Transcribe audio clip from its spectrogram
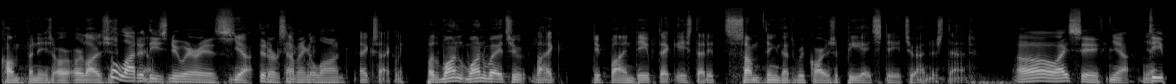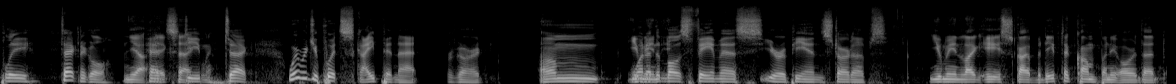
companies or, or largest. a lot of yeah. these new areas Yeah, that are exactly. coming along. Exactly. But one one way to like define deep tech is that it's something that requires a PhD to understand. Oh, I see. Yeah. yeah. Deeply technical. Yeah, Hence exactly. deep tech. Where would you put Skype in that regard? Um One of the most famous European startups. You mean like is Skype a deep tech company or that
